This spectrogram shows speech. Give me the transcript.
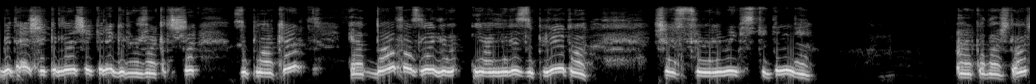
bir daha şekilden şekile giriyoruz arkadaşlar zıplarken. Ya daha fazla yer- yerlere zıplıyor da şey söylemek istedim de arkadaşlar.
